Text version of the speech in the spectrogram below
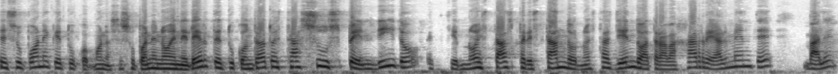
se supone que tu, bueno, se supone no en el ERTE, tu contrato está suspendido, es decir, no estás prestando, no estás yendo a trabajar realmente, ¿vale?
